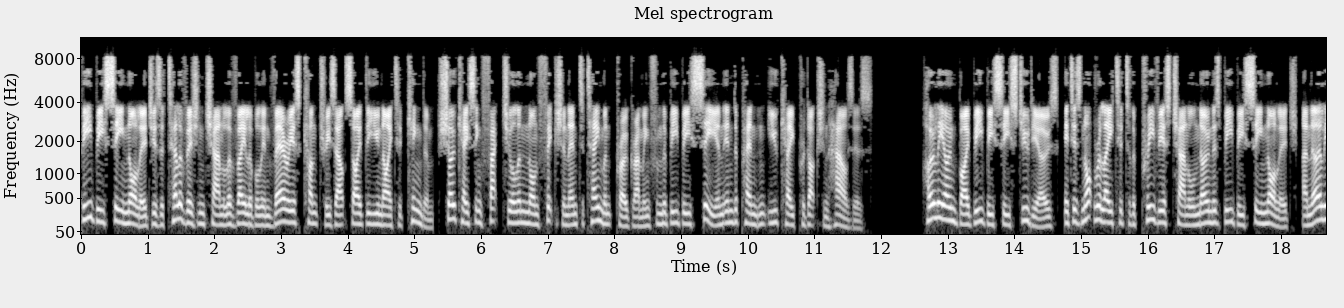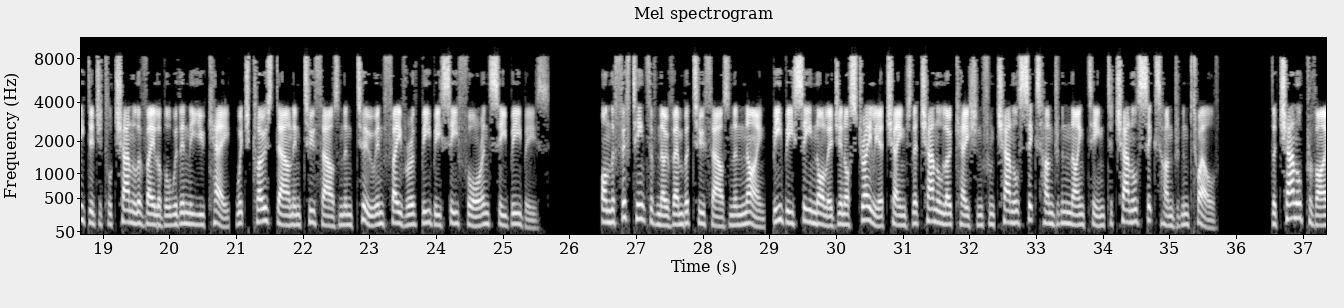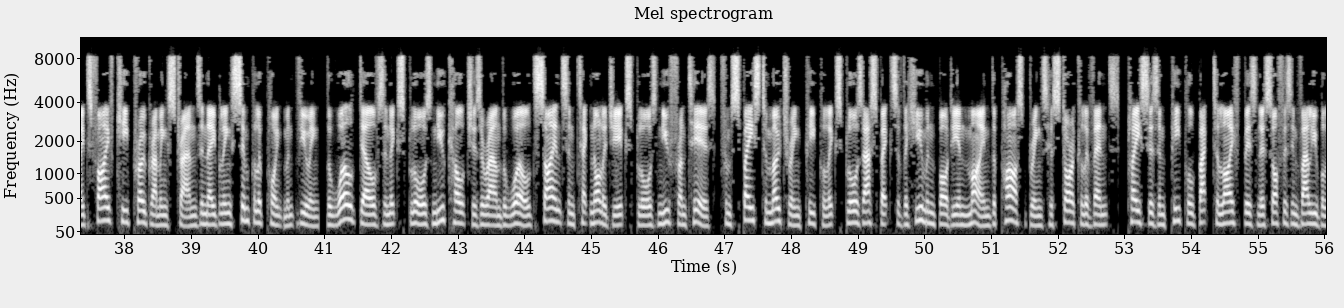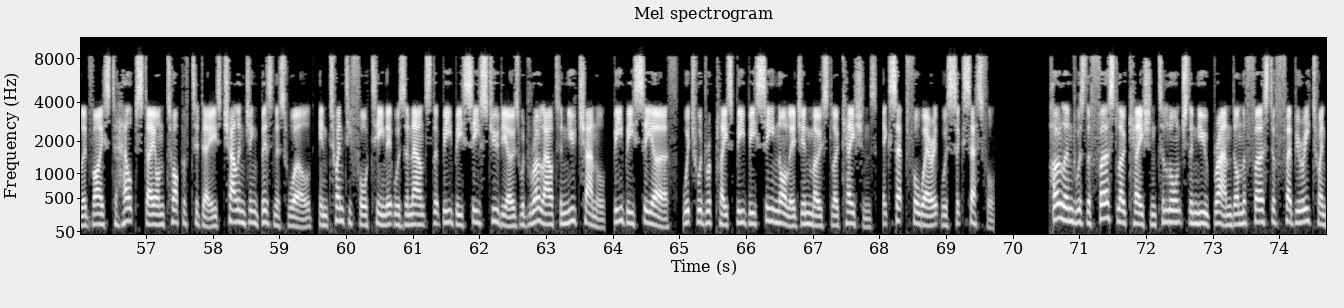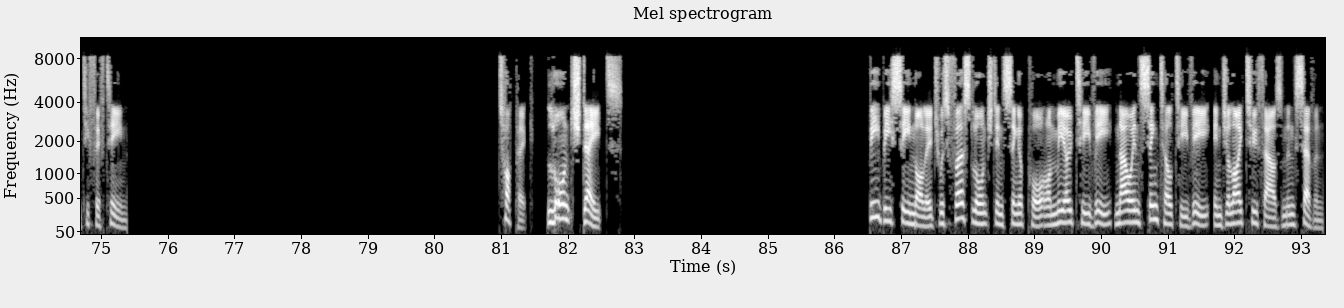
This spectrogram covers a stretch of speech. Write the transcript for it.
BBC Knowledge is a television channel available in various countries outside the United Kingdom, showcasing factual and non-fiction entertainment programming from the BBC and independent UK production houses. Wholly owned by BBC Studios, it is not related to the previous channel known as BBC Knowledge, an early digital channel available within the UK, which closed down in 2002 in favour of BBC4 and CBeebies. On 15 November 2009, BBC Knowledge in Australia changed their channel location from Channel 619 to Channel 612. The channel provides five key programming strands enabling simple appointment viewing. The world delves and explores new cultures around the world. Science and technology explores new frontiers. From space to motoring, people explores aspects of the human body and mind. The past brings historical events, places, and people back to life. Business offers invaluable advice to help stay on top of today's challenging business world. In 2014, it was announced that BBC Studios would roll out a new channel, BBC Earth, which would replace BBC knowledge in most locations, except for where it was successful. Poland was the first location to launch the new brand on 1 February 2015. Launch dates BBC Knowledge was first launched in Singapore on Mio TV, now in Singtel TV in July 2007.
